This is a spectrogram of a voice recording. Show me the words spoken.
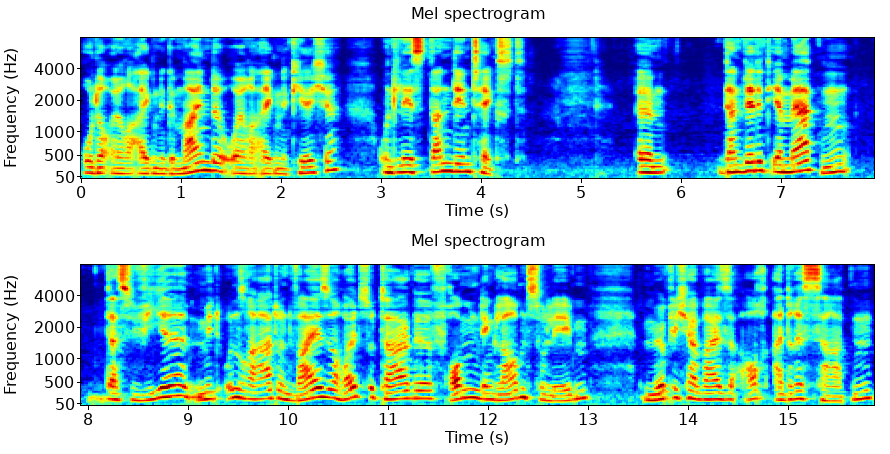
oder eure eigene Gemeinde, eure eigene Kirche und lest dann den Text. Ähm, dann werdet ihr merken, dass wir mit unserer Art und Weise heutzutage fromm den Glauben zu leben, möglicherweise auch Adressaten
